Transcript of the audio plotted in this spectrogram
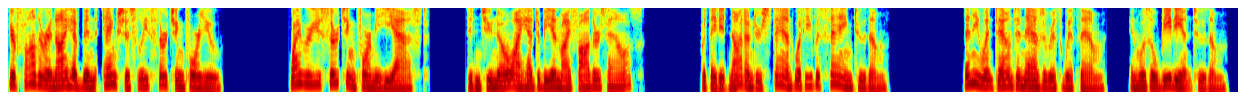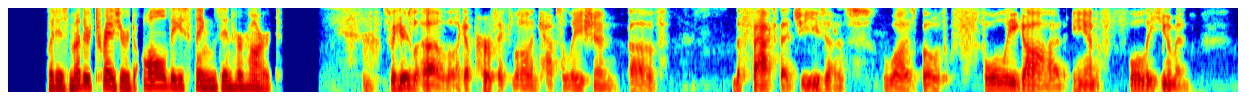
Your father and I have been anxiously searching for you. Why were you searching for me? he asked. Didn't you know I had to be in my father's house? But they did not understand what he was saying to them. Then he went down to Nazareth with them and was obedient to them. But his mother treasured all these things in her heart. So here's uh, like a perfect little encapsulation of the fact that Jesus was both fully God and fully human.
